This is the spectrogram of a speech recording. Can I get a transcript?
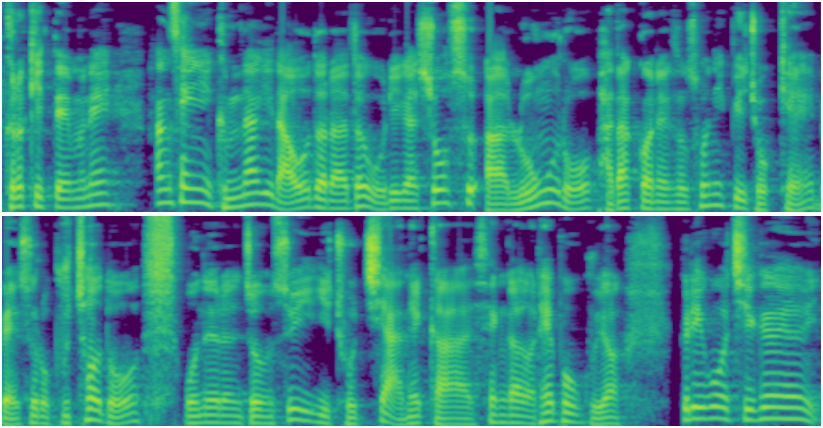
그렇기 때문에 항생이 급락이 나오더라도 우리가 쇼스 아 롱으로 바닥권에서 손익비 좋게 매수로 붙여도 오늘은 좀 수익이 좋지 않을까 생각을 해보고요. 그리고 지금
